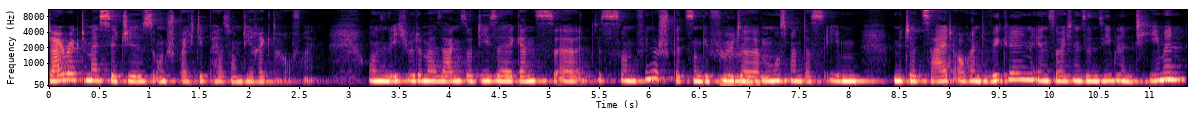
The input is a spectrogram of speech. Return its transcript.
Direct Messages und spreche die Person direkt drauf ein? Und ich würde mal sagen, so diese ganz, äh, das ist so ein Fingerspitzengefühl, mhm. da muss man das eben mit der Zeit auch entwickeln in solchen sensiblen Themen,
